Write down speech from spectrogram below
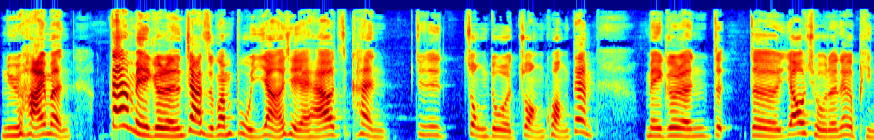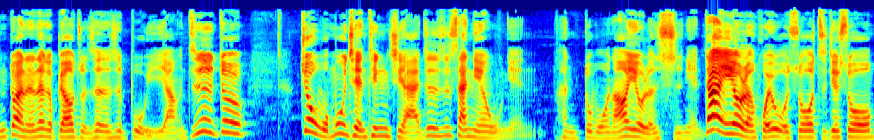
女孩们，但每个人价值观不一样，而且还要看就是众多的状况，但每个人的的要求的那个评断的那个标准真的是不一样。只是就就我目前听起来，真的是三年五年很多，然后也有人十年，当然也有人回我说，直接说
